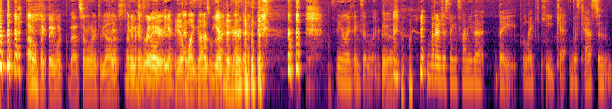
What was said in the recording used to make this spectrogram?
I don't think they look that similar, to be honest. I mean, they have red both- hair. yeah. yeah, white guys with yeah, red hair. it's the only thing similar. yeah. but I just think it's funny that they like he ca- was cast in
